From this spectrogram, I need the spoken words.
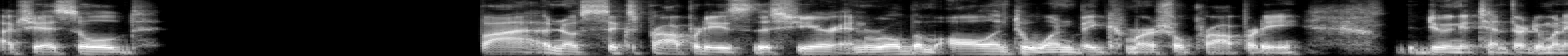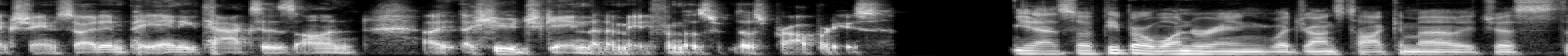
Actually, I sold five, no, six properties this year and rolled them all into one big commercial property, doing a 1031 exchange. So I didn't pay any taxes on a, a huge gain that I made from those those properties. Yeah. So if people are wondering what John's talking about, it just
